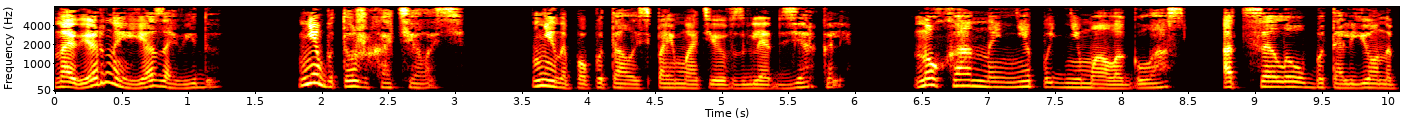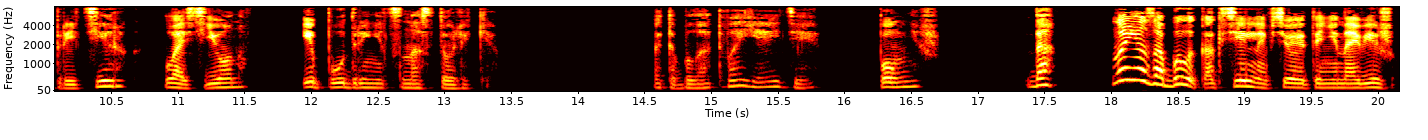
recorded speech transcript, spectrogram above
Наверное, я завидую. Мне бы тоже хотелось. Нина попыталась поймать ее взгляд в зеркале, но Ханна не поднимала глаз от целого батальона притирок, лосьонов и пудрениц на столике. Это была твоя идея, помнишь? Да, но я забыла, как сильно все это ненавижу.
